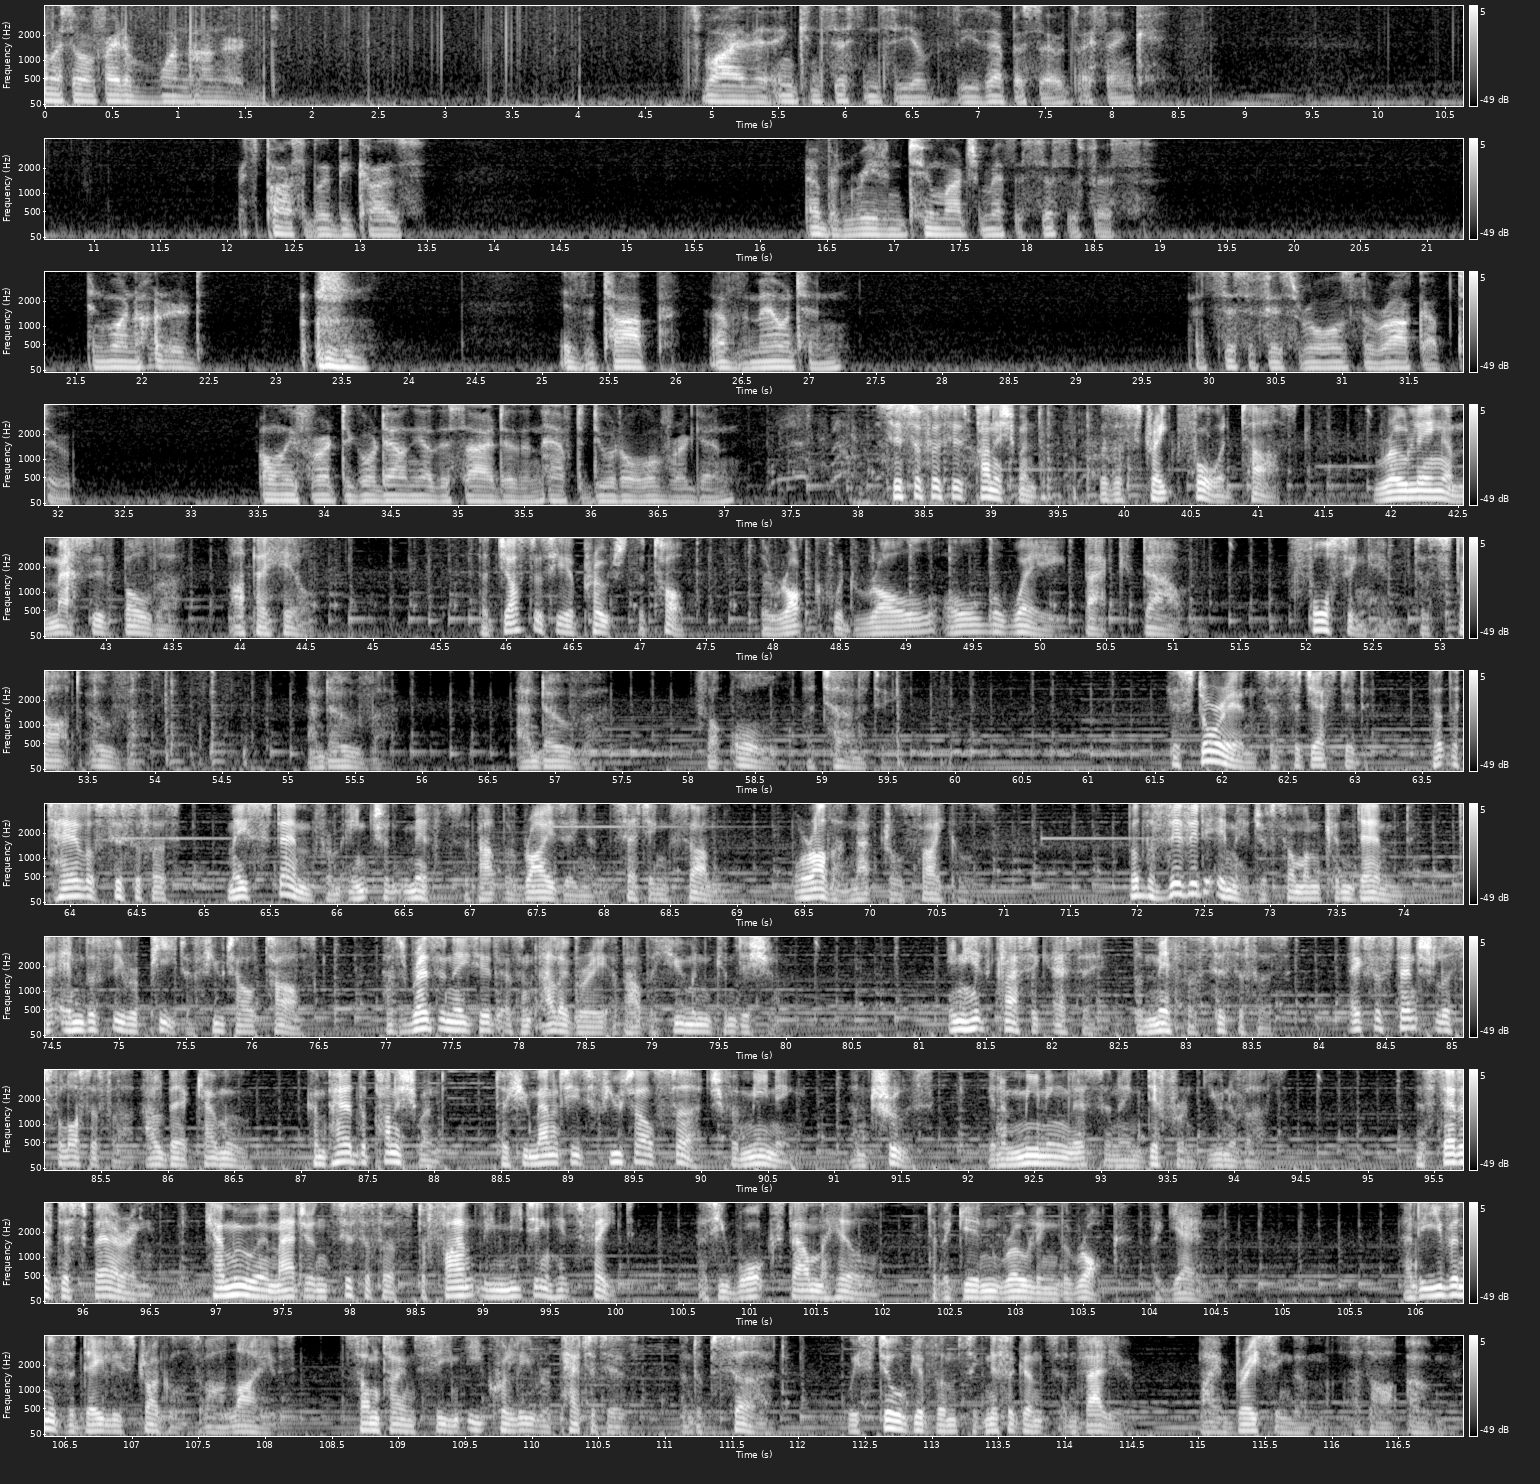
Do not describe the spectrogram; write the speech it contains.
Am I so afraid of 100? It's why the inconsistency of these episodes, I think. It's possibly because I've been reading too much Myth of Sisyphus. And 100 is the top of the mountain that Sisyphus rolls the rock up to, only for it to go down the other side and then have to do it all over again. Sisyphus's punishment was a straightforward task rolling a massive boulder up a hill. But just as he approached the top, the rock would roll all the way back down, forcing him to start over and over and over for all eternity. Historians have suggested that the tale of Sisyphus may stem from ancient myths about the rising and setting sun or other natural cycles. But the vivid image of someone condemned to endlessly repeat a futile task has resonated as an allegory about the human condition. In his classic essay, The Myth of Sisyphus, existentialist philosopher Albert Camus compared the punishment to humanity's futile search for meaning and truth in a meaningless and indifferent universe. Instead of despairing, Camus imagined Sisyphus defiantly meeting his fate as he walks down the hill to begin rolling the rock again. And even if the daily struggles of our lives sometimes seem equally repetitive and absurd, we still give them significance and value by embracing them as our own.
